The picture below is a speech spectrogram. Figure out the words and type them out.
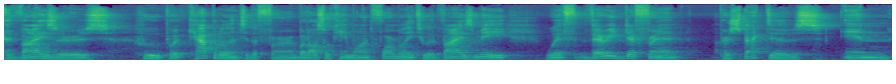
advisors who put capital into the firm, but also came on formally to advise me with very different perspectives in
